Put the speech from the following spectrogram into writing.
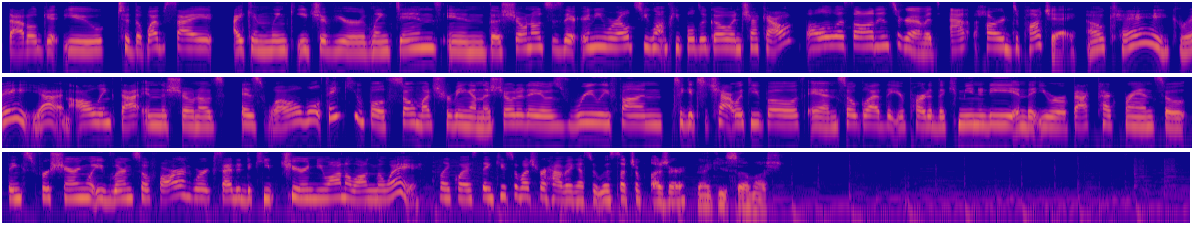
That'll get you to the website. I can link each of your LinkedIn's in the show notes. Is there anywhere else you want people to go and check out? Follow us on Instagram. It's at Hard Tepache. Okay, great. Yeah, and I'll link that in the show notes as well. Well, thank you both so much for being on the show today. It was really fun to get to chat with you both, and so glad that you're part of the community and that you are a backpack brand. So thanks for sharing what you've learned so far, and we're excited to keep cheering you on along the way. Likewise, thank you so much for having us. It was such a pleasure. Thank you so much.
